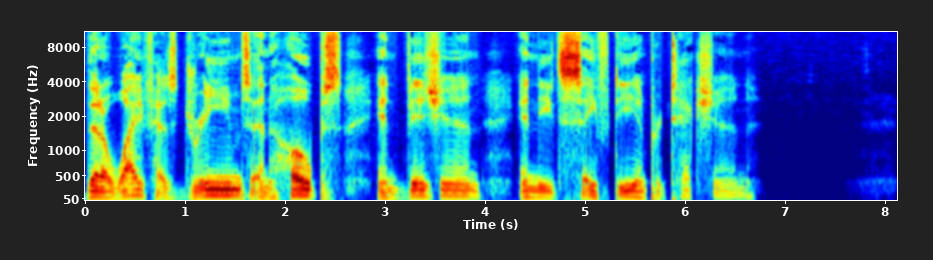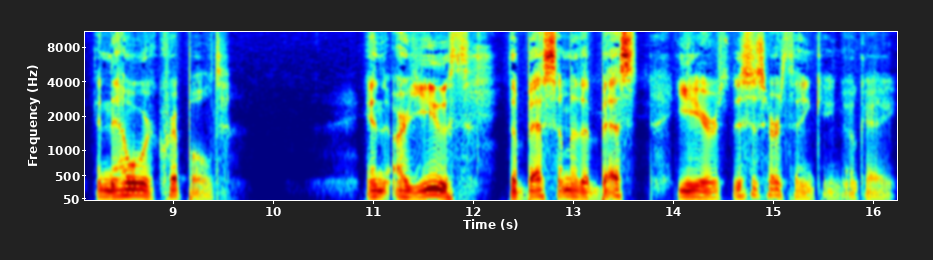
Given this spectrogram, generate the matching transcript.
that a wife has dreams and hopes and vision and needs safety and protection. And now we're crippled. In our youth, the best, some of the best years, this is her thinking, okay?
